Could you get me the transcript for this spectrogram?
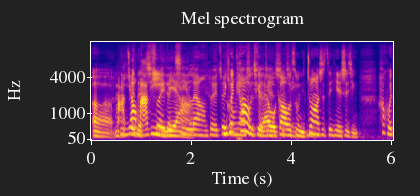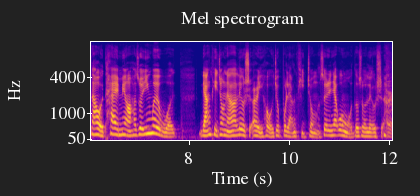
呃麻醉的剂量？量对，你会跳起来。我告诉你，重要是这件事情。她、嗯、回答我太妙，她说：“因为我。”量体重量到六十二以后，我就不量体重了，所以人家问我，我都说六十二，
